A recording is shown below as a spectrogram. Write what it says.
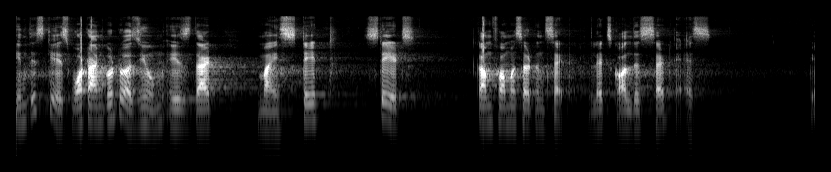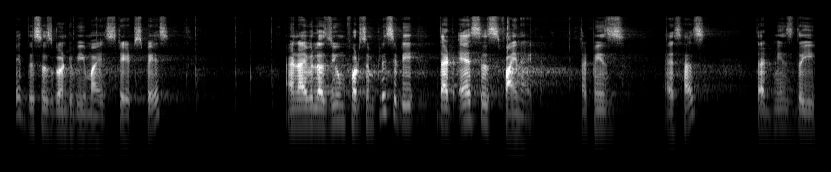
in this case what I am going to assume is that my state states come from a certain set. Let us call this set S. Okay, this is going to be my state space and I will assume for simplicity that S is finite. That means S has that means the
